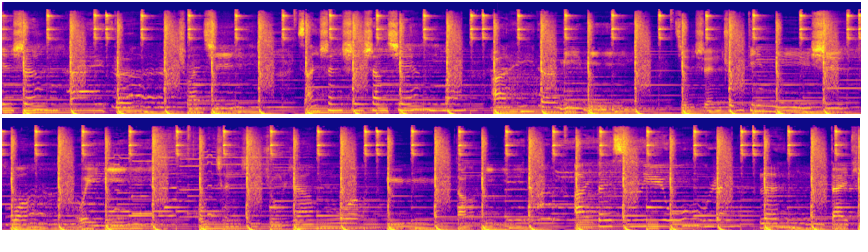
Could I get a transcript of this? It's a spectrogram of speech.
是我今生爱的传奇，三生石上写满爱的秘密，今生注定你是我唯一。红尘之中让我遇到你，爱的私语无人能代替，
